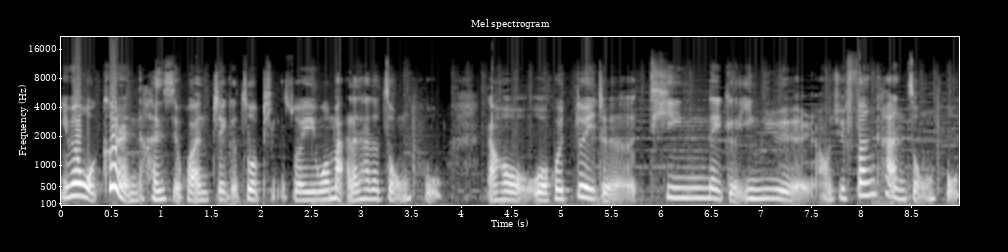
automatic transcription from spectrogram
因为我个人很喜欢这个作品，所以我买了它的总谱，然后我会对着听那个音乐，然后去翻看总谱，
